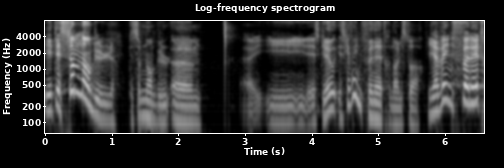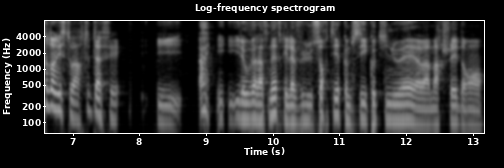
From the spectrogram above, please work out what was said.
Il était somnambule. Il était somnambule. Euh, euh, il- il- Est-ce qu'il a- est-ce qu'il y avait une fenêtre dans l'histoire? Il y avait une fenêtre dans l'histoire, tout à fait. il... Ah, il, il a ouvert la fenêtre, il a vu sortir comme s'il continuait euh, à marcher dans,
